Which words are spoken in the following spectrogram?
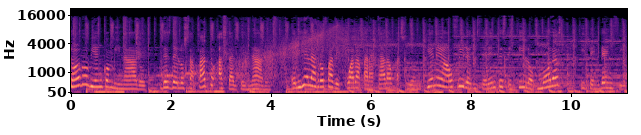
Todo bien combinado, desde los zapatos hasta el peinado. Elige la ropa adecuada para cada ocasión. Tiene outfits de diferentes estilos, modas y tendencias.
